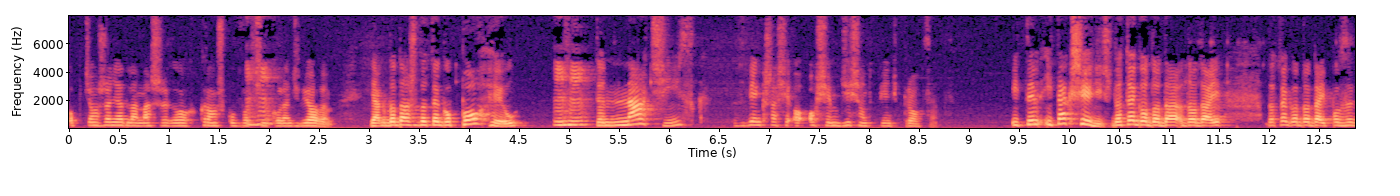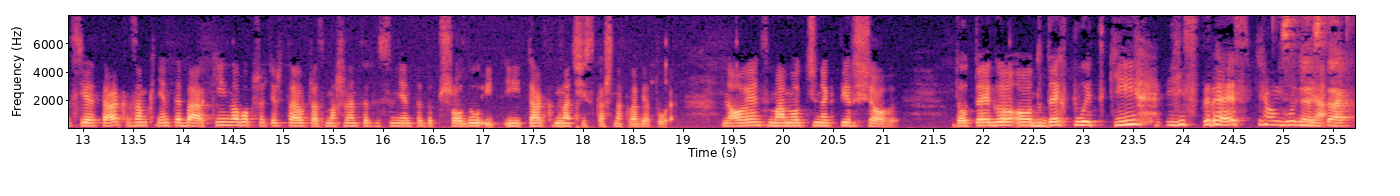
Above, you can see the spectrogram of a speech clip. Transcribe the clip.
obciążenia dla naszego krążku w odcinku mhm. lędźwiowym. Jak dodasz do tego pochył, mhm. ten nacisk zwiększa się o 85%. I, ty, I tak siedzisz. Do tego doda, dodaj, do tego dodaj pozycję, tak, zamknięte barki, no bo przecież cały czas masz ręce wysunięte do przodu i, i tak naciskasz na klawiaturę. No więc mamy odcinek piersiowy. Do tego oddech płytki i stres w ciągu stres, dnia. tak.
